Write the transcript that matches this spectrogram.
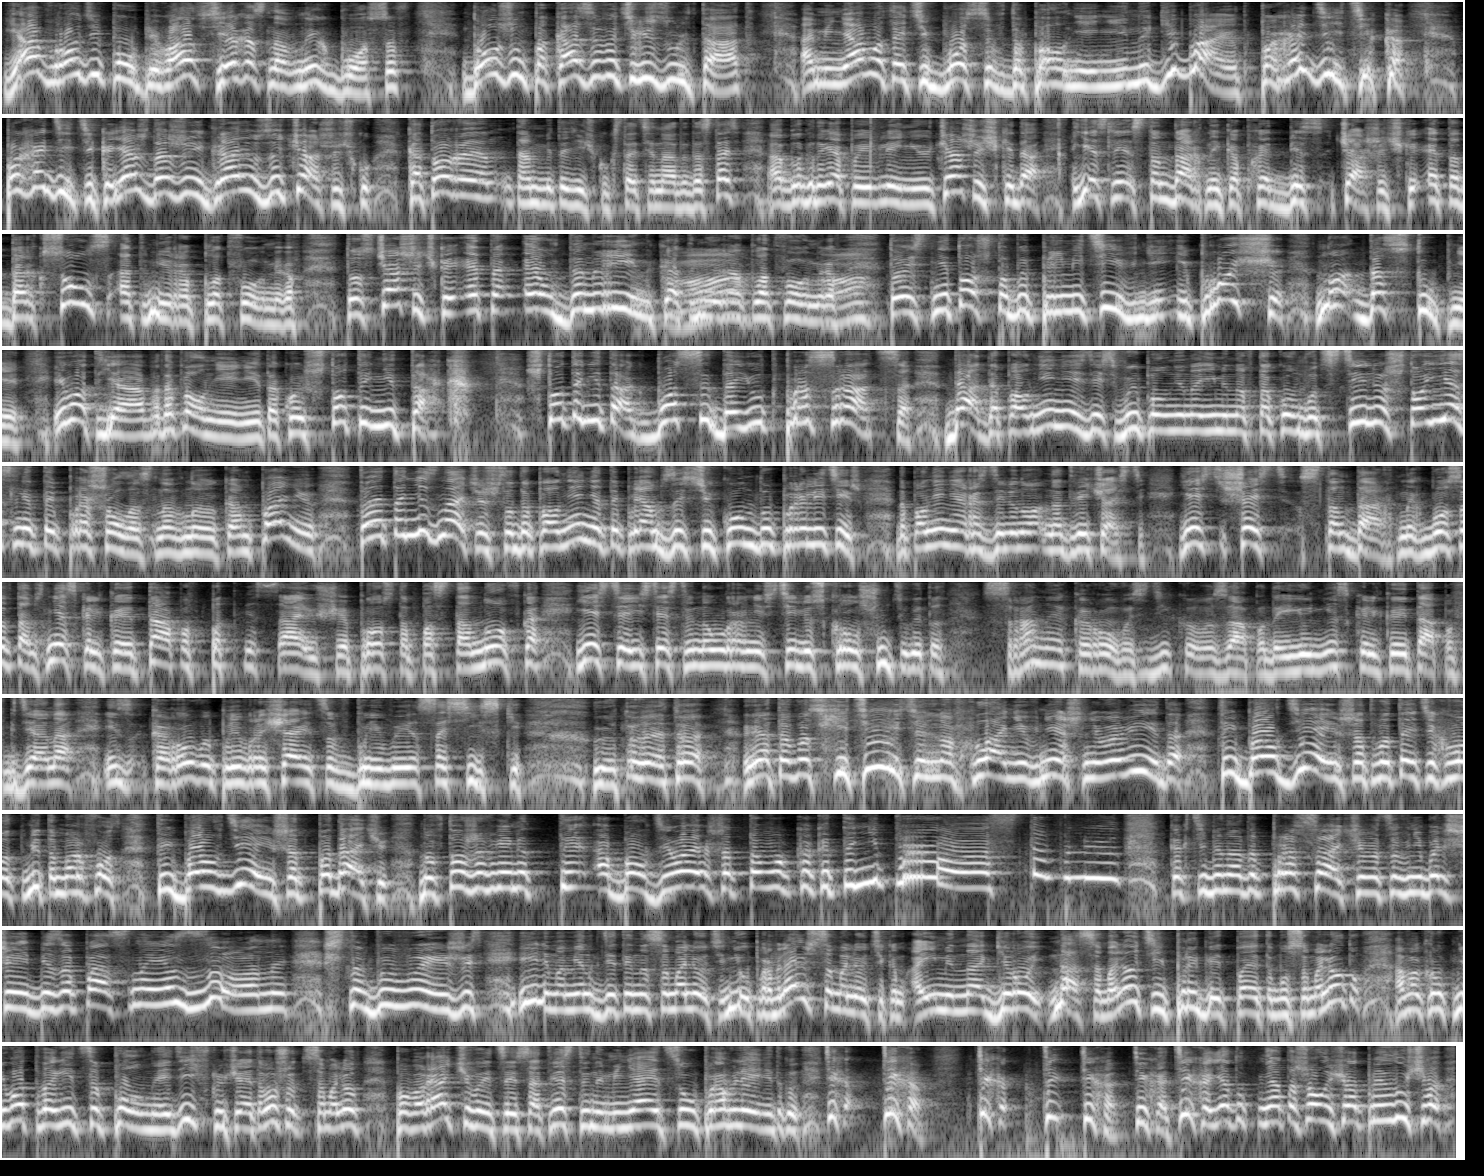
Я вроде поубивал всех основных боссов, должен показывать результат, а меня вот эти боссы в дополнении нагибают. Погодите-ка, погодите-ка, я же даже играю за чашечку, которая, там методичку, кстати, надо достать, а благодаря появлению чашечки, да, если стандартный капхед без чашечки это Dark Souls от мира платформеров, то с чашечкой это Elden Ring от мира платформеров. То есть не то, чтобы примитивнее и проще, но доступнее. И вот я в дополнении такой, что-то не так. Что-то не так. Боссы дают просраться. Да, дополнение здесь выполнено именно в таком вот стиле, что если ты прошел основную кампанию, то это не значит, что дополнение ты прям за секунду пролетишь. Дополнение разделено на две части. Есть шесть стандартных боссов, там несколько этапов, потрясающая просто постановка. Есть, естественно, уровни в стиле скролл-шутер. Это сраная корова с Дикого Запада. Ее несколько этапов, где она из коровы превращается в боевые сосиски. Это, это, это восхитительно в плане внешнего вида. Ты балдеешь от вот этих вот метаморфоз. Ты балдеешь от подачи. Но в то же время ты обалдеваешь от того, как это непросто, блин. Как тебе надо просачиваться в небольшие безопасные зоны, чтобы выжить. Или момент, где ты на самолете не управляешь самолетиком, а именно герой на самолете и прыгает по этому самолету, а вокруг него творится полная дичь, включая того, что этот самолет поворачивается и, соответственно, меняется управление. Такой, тихо, тихо, тихо, ты, тихо, тихо, тихо, я тут не отошел еще от предыдущего,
